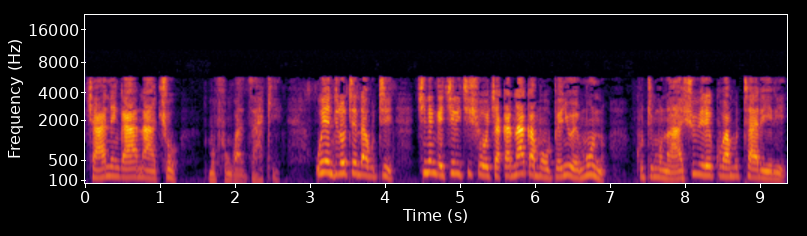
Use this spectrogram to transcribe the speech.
chaanenge anacho mupfungwa dzake. Uye ndinotenda kuti chinenge chiri chishuwo chakanaka muupenyu hwemunhu kuti munhu ashuvire kuva mutariri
